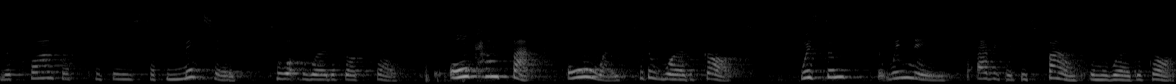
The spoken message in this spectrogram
requires us to be submitted to what the Word of God says. It all comes back always to the Word of God. Wisdom that we need for everything is found in the Word of God.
